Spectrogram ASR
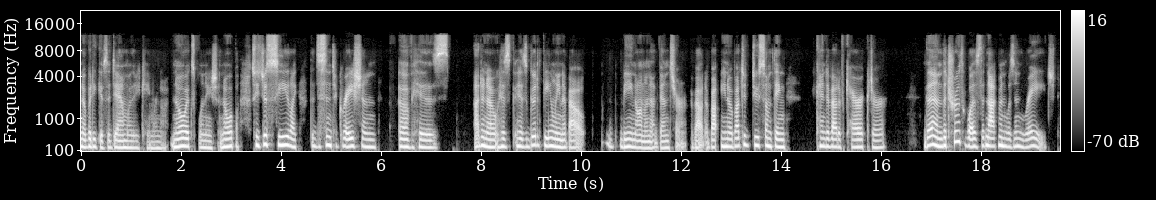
Nobody gives a damn whether he came or not. No explanation. No. So you just see like the disintegration of his, I don't know, his his good feeling about being on an adventure, about about you know about to do something kind of out of character. Then the truth was that Nachman was enraged.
